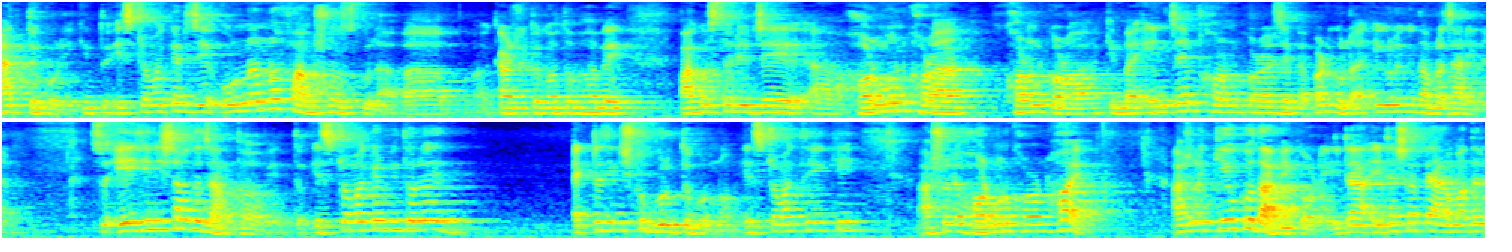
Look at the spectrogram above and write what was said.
আয়ত্ত করি। কিন্তু স্টোমাকের যে অন্যান্য ফাংশনসগুলা বা কার্যতগতভাবে পাকস্থলীর যে হরমোন খরা ক্ষরণ করা কিংবা এনজাইম ক্ষরণ করার যে ব্যাপারগুলো, এগুলো কিন্তু আমরা জানি না। সো এই জিনিসটা আমাদের জানতে হবে। তো স্টোমাকের ভিতরে একটা জিনিস খুব গুরুত্বপূর্ণ। স্টোমাক থেকে কি আসলে হরমোন ক্ষরণ হয়? আসলে কেউ কেউ দাবি করে। এটা, এটার সাথে আমাদের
